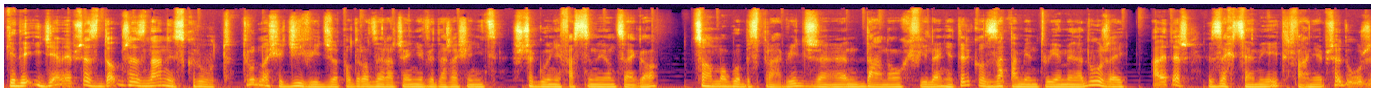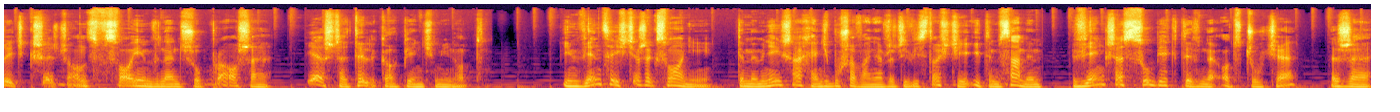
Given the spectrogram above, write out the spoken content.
Kiedy idziemy przez dobrze znany skrót, trudno się dziwić, że po drodze raczej nie wydarza się nic szczególnie fascynującego, co mogłoby sprawić, że daną chwilę nie tylko zapamiętujemy na dłużej, ale też zechcemy jej trwanie przedłużyć, krzycząc w swoim wnętrzu: Proszę, jeszcze tylko 5 minut. Im więcej ścieżek słoni, tym mniejsza chęć buszowania w rzeczywistości i tym samym większe subiektywne odczucie, że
